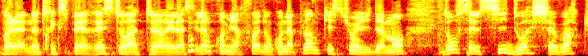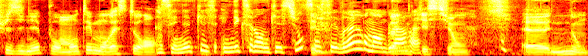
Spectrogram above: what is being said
Voilà, notre expert restaurateur est là, c'est la première fois, donc on a plein de questions évidemment, dont celle-ci, dois-je savoir cuisiner pour monter mon restaurant? Ah, c'est une, une excellente question, ça c'est vrai Romain Blard? Bonne question. Euh, non.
